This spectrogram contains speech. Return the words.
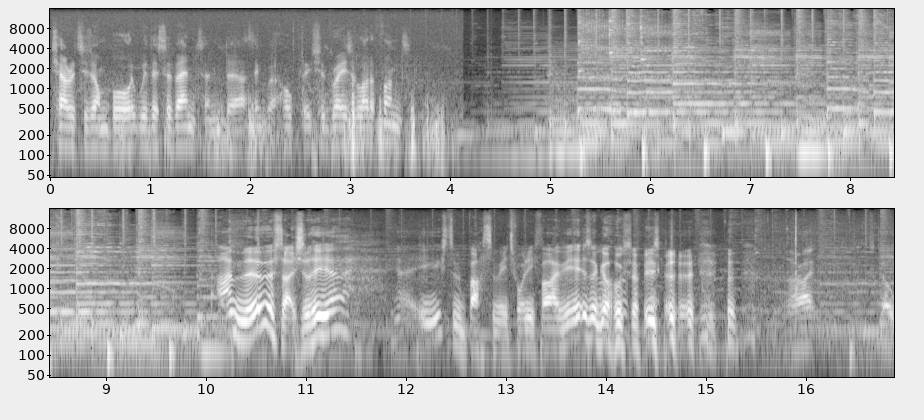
charity's on board with this event and uh, I think that hopefully it should raise a lot of funds. I'm nervous actually, yeah. Yeah, he used to batter me 25 years ago, so he's gonna... All right, go.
